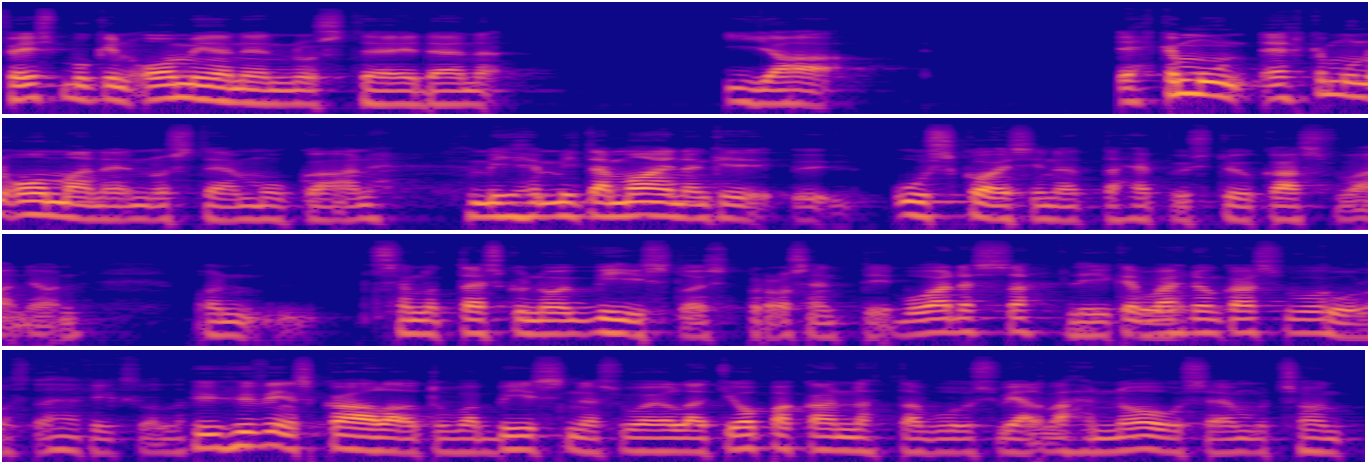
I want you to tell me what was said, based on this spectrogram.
Facebookin omien ennusteiden ja ehkä mun, ehkä mun oman ennusteen mukaan, mitä mä ainakin uskoisin, että he pystyy kasvamaan, niin on, on sanottaisiko noin 15 prosenttia vuodessa liikevaihdon kasvua. Kuulostaa ihan fiksulta. Hy- hyvin skaalautuva business voi olla, että jopa kannattavuus vielä vähän nousee, mutta se on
